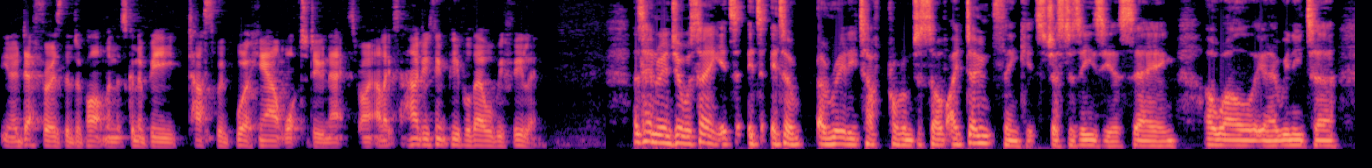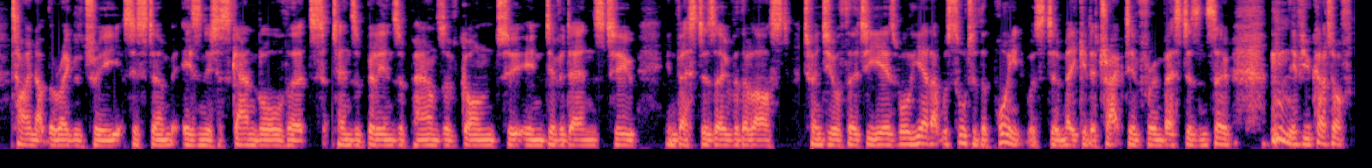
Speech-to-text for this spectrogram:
you know, DEFRA is the department that's going to be tasked with working out what to do next, right? Alex, how do you think people there will be feeling? As Henry and Jill were saying, it's it's it's a, a really tough problem to solve. I don't think it's just as easy as saying, "Oh well, you know, we need to tighten up the regulatory system." Isn't it a scandal that tens of billions of pounds have gone to in dividends to investors over the last twenty or thirty years? Well, yeah, that was sort of the point was to make it attractive for investors. And so, if you cut off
